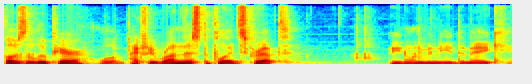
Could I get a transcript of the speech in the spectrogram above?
close the loop here. We'll actually run this deployed script. We don't even need to make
